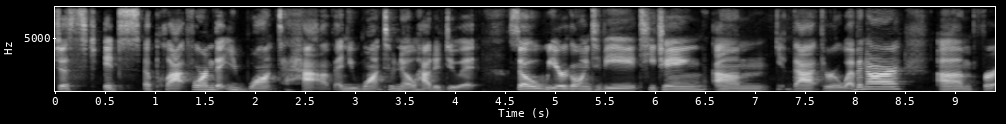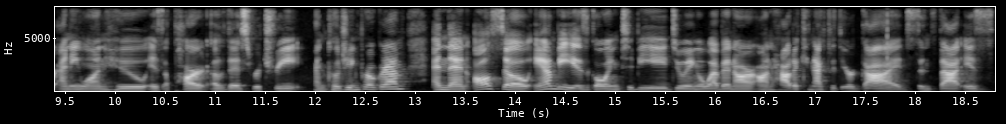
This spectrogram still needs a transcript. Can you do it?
just it's a platform that you want to have and you want to know how to do it. So we are going to be teaching um, that through a webinar um, for anyone who is a part of this retreat and coaching program. And then also, Ambi is going to be doing a webinar on how to connect with your guides, since that is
